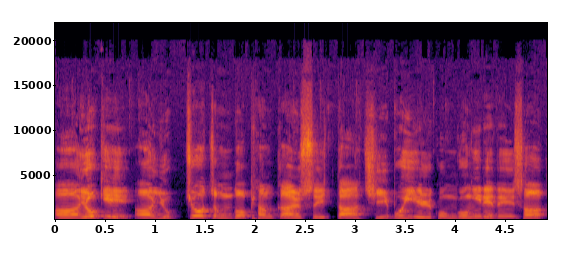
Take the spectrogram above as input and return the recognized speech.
어, 여기 어, 6조 정도 평가할 수 있다. GV1001에 대해서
